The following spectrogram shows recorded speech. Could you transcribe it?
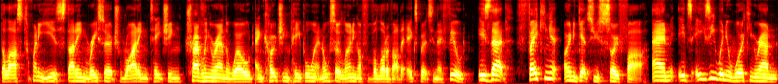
the last 20 years studying, research, writing, teaching, traveling around the world, and coaching people, and also learning off of a lot of other experts in their field, is that faking it only gets you so far. And it's easy when you're working around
